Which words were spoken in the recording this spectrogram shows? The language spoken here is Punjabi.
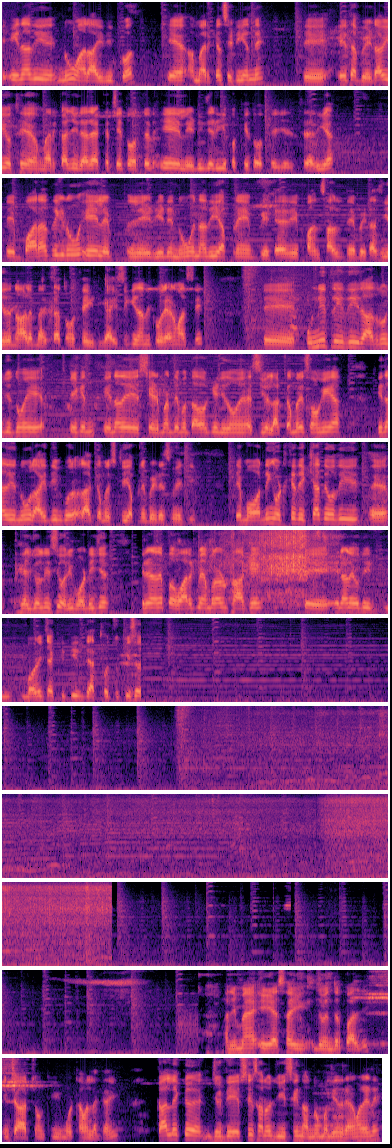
ਤੇ ਇਹਨਾਂ ਦੀ ਨੂੰਹ ਆ ਰਾਜਦੀਪ ਕੌਰ, ਇਹ ਅਮਰੀਕਨ ਸਿਟੀਜ਼ਨ ਨੇ ਤੇ ਇਹ ਤਾਂ ਬੇਟਾ ਵੀ ਉੱਥੇ ਅਮਰੀਕਾ 'ਚ ਹੀ ਰਹਿ ਰਿਹਾ ਕੱਚੇ ਤੌਰ ਤੇ ਤੇ ਇਹ ਲੇਡੀ ਜਿਹੜੀ ਹੈ ਪੱਕੇ ਤੌਰ ਤੇ ਜਿੱਥੇ ਰਹਿ ਰਹੀ ਆ। ਤੇ 12 ਤਰੀਕ ਨੂੰ ਇਹ ਲੇਡੀ ਜਿਹੜੇ ਨੂੰਹ ਇਹਨਾਂ ਦੀ ਆਪਣੇ ਬੇਟੇ ਦੇ 5 ਸਾਲ ਦੇ ਬੇਟਾ ਸੀ, ਉਹਦੇ ਨਾਲ ਅਮਰੀਕਾ ਤੋਂ ਉੱਥੇ ਇੰਡੀਆ ਆਈ ਸੀ ਇਹਨਾਂ ਦੇ ਕੋਲ ਰਹਿਣ ਵਾਸਤੇ। ਤੇ 19 ਤਰੀਕ ਦੀ ਰਾਤ ਨੂੰ ਜਦੋਂ ਇਹ ਇੱਕ ਇਹਨਾਂ ਦੇ ਸਟੇਟਮੈਂਟ ਦੇ ਮੁਤਾਬਕ ਕਿ ਜਦੋਂ ਅਸੀਂ ਅਲੱਗ ਕਮਰੇ ਸੌਂ ਗਏ ਆ, ਇਹਨਾਂ ਦੀ ਨੂੰਹ ਰਾਜਦੀਪ ਕੌਰ ਅਲੱਗ ਕਮਰੇ 'ਚ ਸੀ ਆਪਣੇ ਬੇਟੇ ਸਮੇਤ ਜੀ। ਤੇ ਮਾਰਨਿੰਗ ਉੱਠ ਕੇ ਦੇਖਿਆ ਤੇ ਉਹਦੀ ਹਿਲਜੁਲ ਨਹੀਂ ਸੀ ਹੋ ਰਹੀ ਬੋਡੀ 'ਚ। ਫਿਰ ਇਹਨਾਂ ਨੇ ਪਰਿਵਾਰਕ ਮੈਂਬਰਾਂ ਨੂੰ ਉਠਾ ਕੇ ਤੇ ਇਹਨਾਂ ਨੇ ਉਹਦੀ ਬੋਡੀ ਚੈੱਕ ਕੀਤੀ ਡੈਥ ਹੋ ਚੁੱਕੀ ਸੀ। ਹਾਂਜੀ, ਮੈਂ ਏਐਸਆਈ ਦਵਿੰਦਰਪਾਲ ਜੀ, ਇੰਚਾਰਜ ਚੌਂਕੀ ਮੋਠਾ ਲੱਗਾ ਜੀ। ਕੱਲ ਇੱਕ ਜਗਦੇਵ ਸਿੰਘ, ਸਾਨੂੰ ਜੀਤ ਸਿੰਘ ਨਾਨੋ ਮੱਲੀਆਂ ਦੇ ਰਹਿਣ ਵਾਲੇ ਨੇ।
